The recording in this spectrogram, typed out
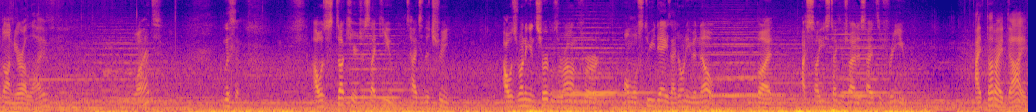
Hold on, you're alive? What? Listen, I was stuck here just like you, tied to the tree. I was running in circles around for almost three days, I don't even know. But I saw you stuck here, so I decided to free you. I thought I died.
